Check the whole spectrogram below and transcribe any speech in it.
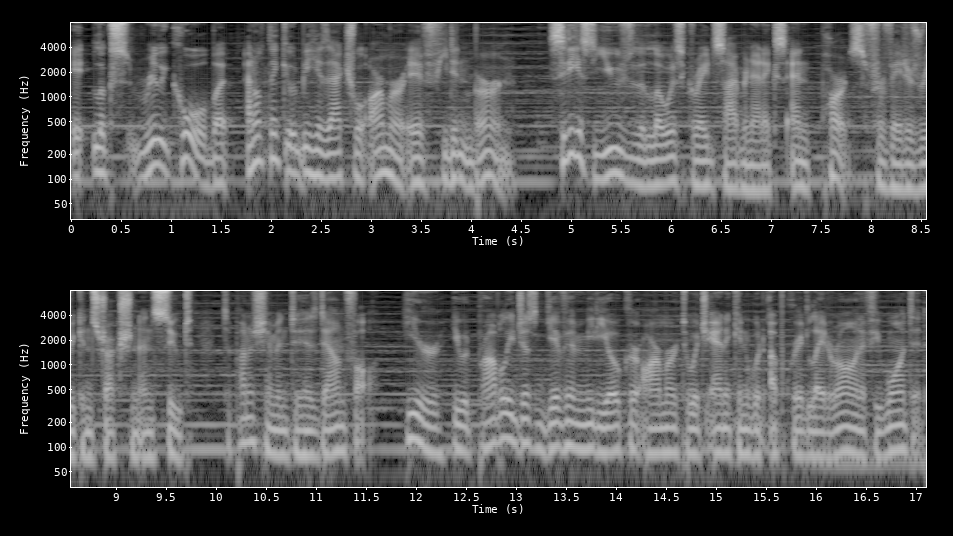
it looks really cool, but I don't think it would be his actual armor if he didn't burn. Sidious used the lowest grade cybernetics and parts for Vader's reconstruction and suit to punish him into his downfall. Here, he would probably just give him mediocre armor to which Anakin would upgrade later on if he wanted.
